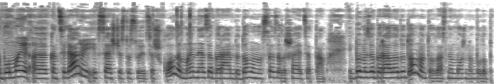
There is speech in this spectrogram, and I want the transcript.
Бо ми е, канцелярію і все, що стосується школи, ми не забираємо додому, воно все залишається там. Якби ми забирали додому, то власне можна було б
